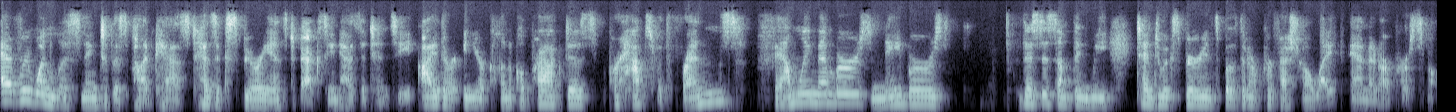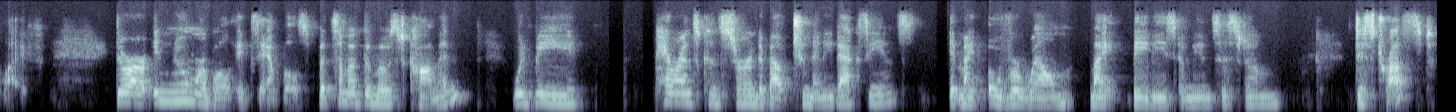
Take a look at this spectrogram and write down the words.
Everyone listening to this podcast has experienced vaccine hesitancy, either in your clinical practice, perhaps with friends, family members, neighbors. This is something we tend to experience both in our professional life and in our personal life. There are innumerable examples, but some of the most common would be parents concerned about too many vaccines. It might overwhelm my baby's immune system. Distrust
